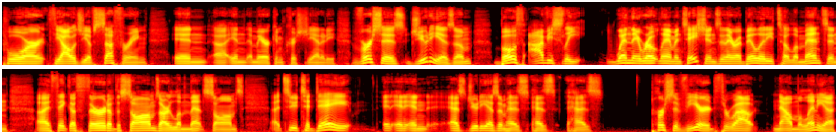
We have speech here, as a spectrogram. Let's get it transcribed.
poor theology of suffering in uh, in American Christianity versus Judaism. Both obviously when they wrote Lamentations and their ability to lament. And I think a third of the Psalms are lament Psalms. Uh, to today, and, and, and, as Judaism has has has persevered throughout now millennia,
